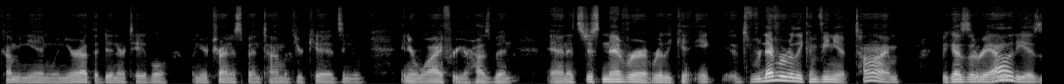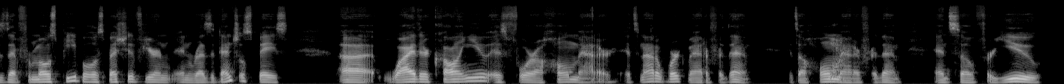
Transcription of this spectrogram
coming in when you're at the dinner table, when you're trying to spend time with your kids and your and your wife or your husband. And it's just never really it's never really convenient time because the mm-hmm. reality is is that for most people, especially if you're in, in residential space, uh, why they're calling you is for a home matter. It's not a work matter for them. It's a home yeah. matter for them. And so for you,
